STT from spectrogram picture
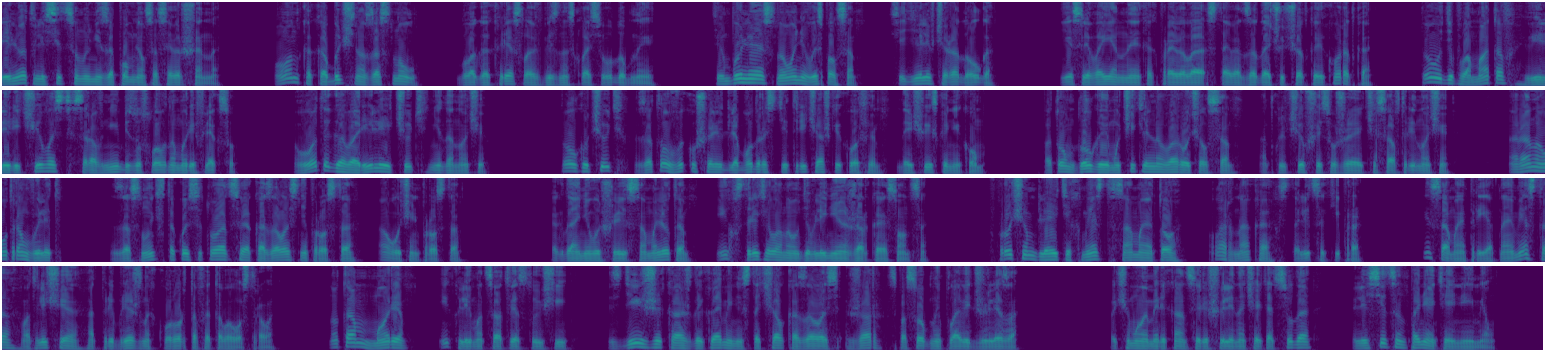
Перелет Лисицыну не запомнился совершенно. Он, как обычно, заснул, благо кресла в бизнес-классе удобные. Тем более снова не выспался. Сидели вчера долго. Если военные, как правило, ставят задачу четко и коротко, то у дипломатов велеречивость сравни безусловному рефлексу. Вот и говорили чуть не до ночи. Толку чуть, зато выкушали для бодрости три чашки кофе, да еще и с коньяком. Потом долго и мучительно ворочался, отключившись уже часа в три ночи. рано утром вылет. Заснуть в такой ситуации оказалось не просто, а очень просто. Когда они вышли из самолета, их встретило на удивление жаркое солнце. Впрочем, для этих мест самое то – Ларнака, столица Кипра. Не самое приятное место, в отличие от прибрежных курортов этого острова. Но там море и климат соответствующий – Здесь же каждый камень источал, казалось, жар, способный плавить железо. Почему американцы решили начать отсюда, Лисицын понятия не имел.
